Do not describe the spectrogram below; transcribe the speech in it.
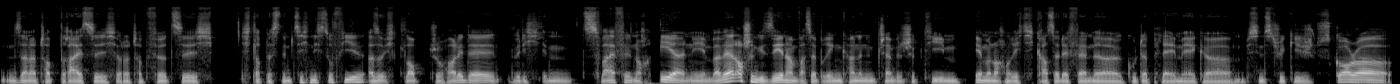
in seiner Top 30 oder Top 40, ich glaube, das nimmt sich nicht so viel. Also ich glaube, Joe Holiday würde ich im Zweifel noch eher nehmen, weil wir halt auch schon gesehen haben, was er bringen kann in dem Championship-Team. Immer noch ein richtig krasser Defender, guter Playmaker, ein bisschen streaky Scorer,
